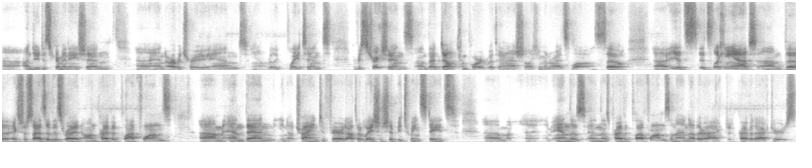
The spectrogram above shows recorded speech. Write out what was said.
uh, undue discrimination uh, and arbitrary and you know, really blatant restrictions um, that don't comport with international human rights law. So uh, it's, it's looking at um, the exercise of this right on private platforms um, and then you know, trying to ferret out the relationship between states um, and those and those private platforms and then other act, private actors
